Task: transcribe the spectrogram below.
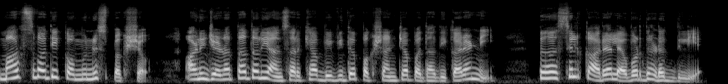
मार्क्सवादी कम्युनिस्ट पक्ष आणि जनता दल यांसारख्या विविध पक्षांच्या पदाधिकाऱ्यांनी तहसील कार्यालयावर धडक दिली आहे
